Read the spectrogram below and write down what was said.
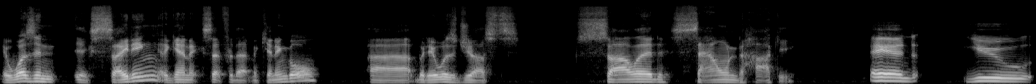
it wasn't exciting again, except for that MacKinnon goal, uh, but it was just solid, sound hockey. And you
